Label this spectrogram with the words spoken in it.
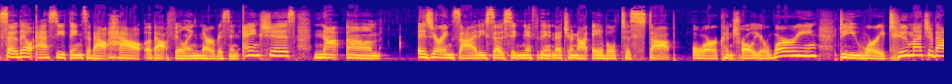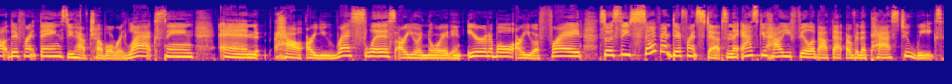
So they'll ask you things about how about feeling nervous and anxious, not um, is your anxiety so significant that you're not able to stop or control your worrying? Do you worry too much about different things? Do you have trouble relaxing? And how are you restless? Are you annoyed and irritable? Are you afraid? So it's these seven different steps and they ask you how you feel about that over the past two weeks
